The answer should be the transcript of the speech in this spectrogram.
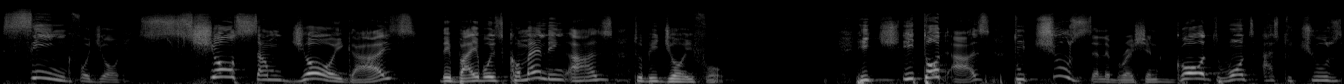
Sing for joy. Show some joy, guys. The Bible is commanding us to be joyful. He, he taught us to choose celebration. God wants us to choose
